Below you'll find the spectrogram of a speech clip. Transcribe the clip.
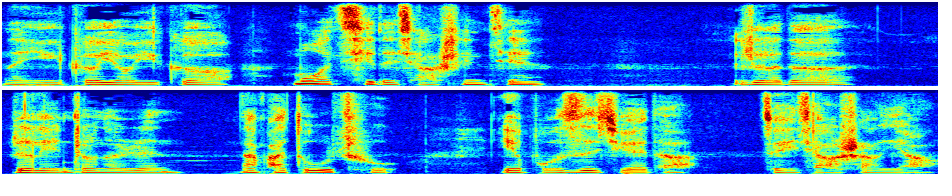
那一个又一个默契的小瞬间，惹得热恋中的人哪怕独处也不自觉的嘴角上扬。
